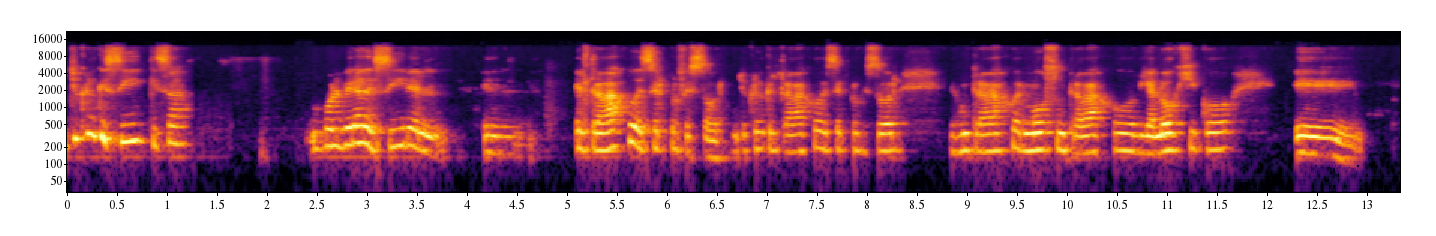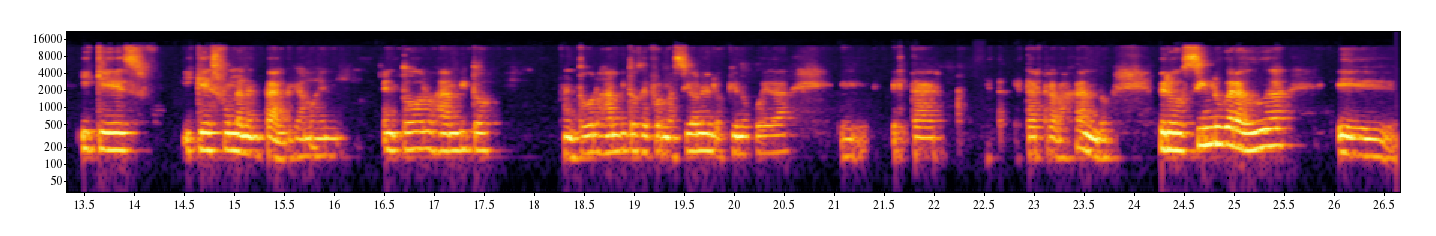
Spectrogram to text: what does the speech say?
yo creo que sí, quizás volver a decir el, el, trabajo de ser profesor. Yo creo que el trabajo de ser profesor es un trabajo hermoso, un trabajo dialógico eh, y, que es, y que es fundamental, digamos, en, en, todos los ámbitos, en todos los ámbitos de formación en los que uno pueda eh, estar, estar trabajando. Pero sin lugar a dudas, eh,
